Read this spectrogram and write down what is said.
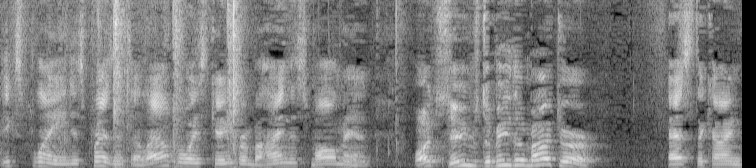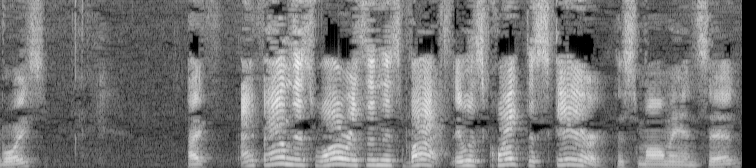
explain his presence, a loud voice came from behind the small man. What seems to be the matter? asked the kind voice. I, I found this walrus in this box. It was quite the scare, the small man said.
